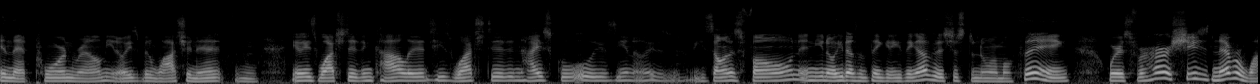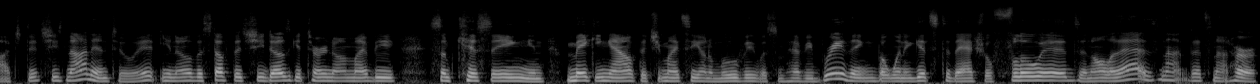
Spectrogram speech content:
in that porn realm. You know, he's been watching it, and you know, he's watched it in college. He's watched it in high school. He's, you know, he's, mm. he's on his phone, and you know, he doesn't think anything of it. It's just a normal thing. Whereas for her, she's never watched it. She's not into it. You know, the stuff that she does get turned on might be some kissing and making out that you might see on a movie with some heavy breathing. But when it gets to the actual fluids and all of that, it's not. That's not her.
